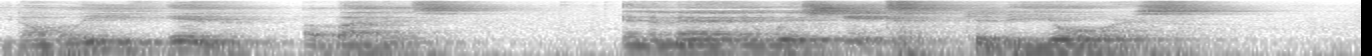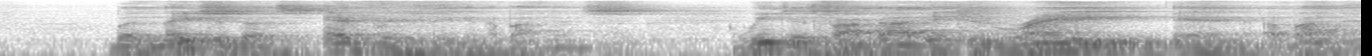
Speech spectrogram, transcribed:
You don't believe in abundance in the manner in which it can be yours. But nature does everything in abundance. We just found out it can rain in abundance.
